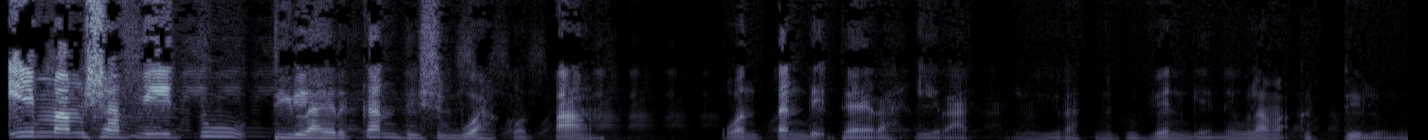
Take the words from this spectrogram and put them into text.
Imam Syafi'i itu dilahirkan di sebuah kota wonten di daerah Irak. Irak niku ben gene ulama gede lho.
